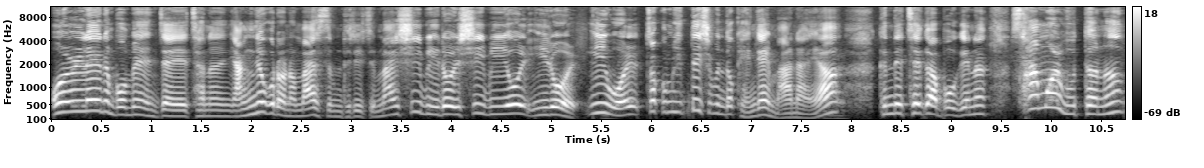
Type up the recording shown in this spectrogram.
원래는 보면 이제 저는 양력으로는 말씀드리지만 11월, 12월, 1월, 2월 조금 힘드신 분도 굉장히 많아요. 네. 근데 제가 보기에는 3월부터는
